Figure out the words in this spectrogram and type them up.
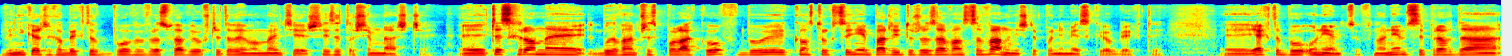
wynika, że tych obiektów było we Wrocławiu w szczytowym momencie 618. Te schrony budowane przez Polaków były konstrukcyjnie bardziej dużo zaawansowane niż te po niemieckie obiekty. Jak to było u Niemców? No Niemcy, prawda,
